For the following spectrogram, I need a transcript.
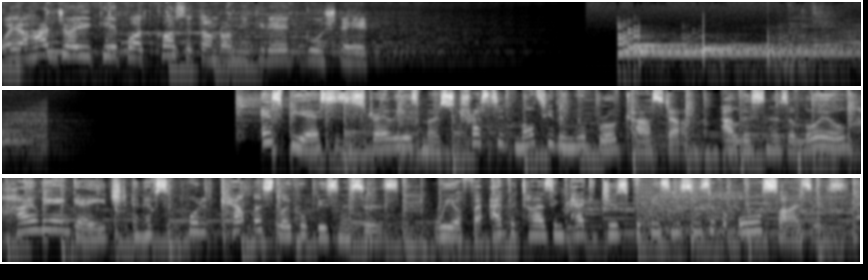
و یا هر جایی که پادکاستتان را می گیرید گوش دهید. SBS is Australia's most trusted multilingual broadcaster. Our listeners are loyal, highly engaged, and have supported countless local businesses. We offer advertising packages for businesses of all sizes.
